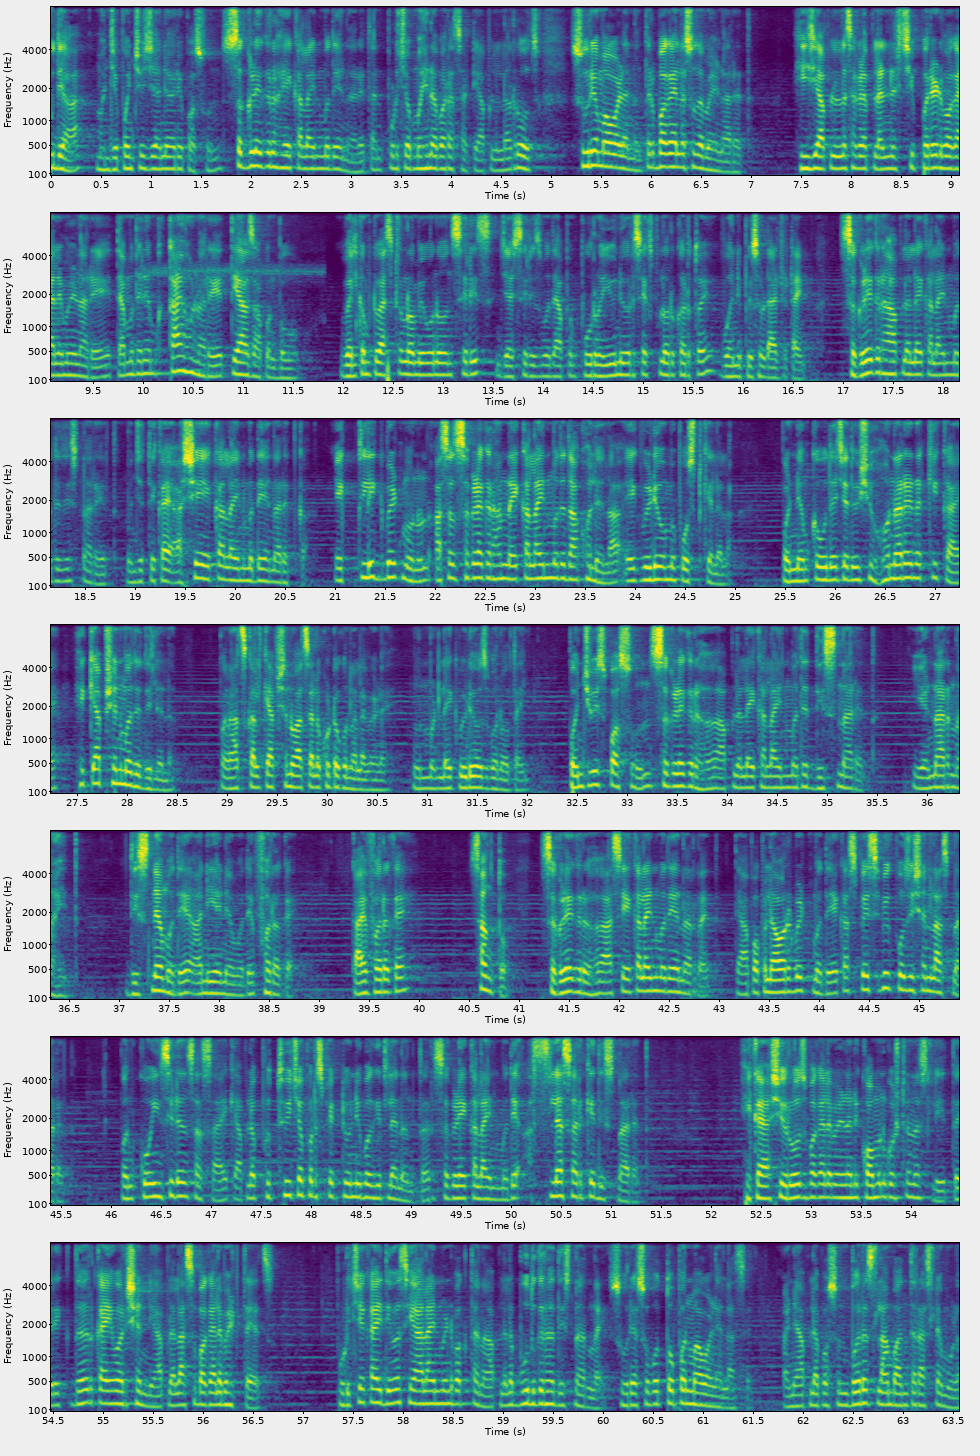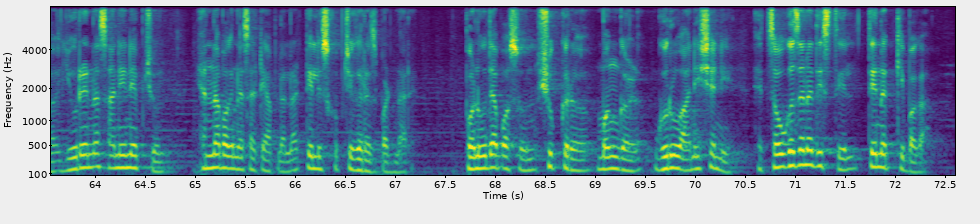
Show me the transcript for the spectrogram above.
उद्या म्हणजे पंचवीस जानेवारीपासून सगळे ग्रह एका लाईनमध्ये येणार आहेत आणि पुढच्या महिनाभरासाठी आपल्याला रोज सूर्य मावळल्यानंतर बघायलासुद्धा मिळणार आहेत. ही जी आपल्याला सगळ्या प्लॅनेट्सची परेड बघायला मिळणार आहे त्यामध्ये नेमकं काय होणार आहे ते आज आपण बघू. Welcome to astronomy one one series ज्या सिरीजमध्ये आपण पूर्ण युनिवर्स एक्सप्लोअर करतोय one episode at a time सगळे ग्रह आपल्याला एका लाईनमध्ये दिसणार आहेत म्हणजे ते काय असे एका लाईनमध्ये येणार आहेत का? एक क्लिक बेट म्हणून असंच सगळ्या ग्रहांना एका लाईनमध्ये दाखवलेला एक व्हिडिओ मी पोस्ट केलेला. पण नेमकं उद्याच्या दिवशी होणार आहे नक्की काय हे कॅप्शनमध्ये दिलेलं. पण आजकाल कॅप्शन वाचायला कुठं कोणाला वेळ आहे? म्हणून म्हटलं एक व्हिडिओज बनवता येईल. पंचवीसपासून सगळे ग्रह आपल्याला एका लाईनमध्ये दिसणार आहेत. येणार नाहीत. दिसण्यामध्ये आणि येण्यामध्ये फरक आहे. काय फरक आहे? सांगतो. सगळे ग्रह असे एका लाईनमध्ये येणार नाहीत. ते आपापल्या ऑर्बिटमध्ये एका स्पेसिफिक पोझिशनला असणार आहेत. पण कोइन्सिडन्स असा आहे की आपल्या पृथ्वीच्या पर्स्पेक्टिव्हनी बघितल्यानंतर सगळे एका लाईनमध्ये असल्यासारखे दिसणार आहेत. ही काय अशी रोज बघायला मिळणारी कॉमन गोष्ट नसली तरी एक दर काही वर्षांनी आपल्याला असं बघायला भेटतंयच. पुढचे काही दिवस हे अलाइनमेंट बघताना आपल्याला बुध ग्रह दिसणार नाही. सूर्यासोबत तो पण मावळलेला असेल. आणि आपल्यापासून बरंच लांब अंतर असल्यामुळं युरेनस आणि नेपच्यून ह्यांना बघण्यासाठी आपल्याला टेलिस्कोपची गरज पडणार आहे. पण उद्यापासून शुक्र मंगळ गुरु आणि शनी हे चौघजणं दिसतील ते नक्की बघा.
